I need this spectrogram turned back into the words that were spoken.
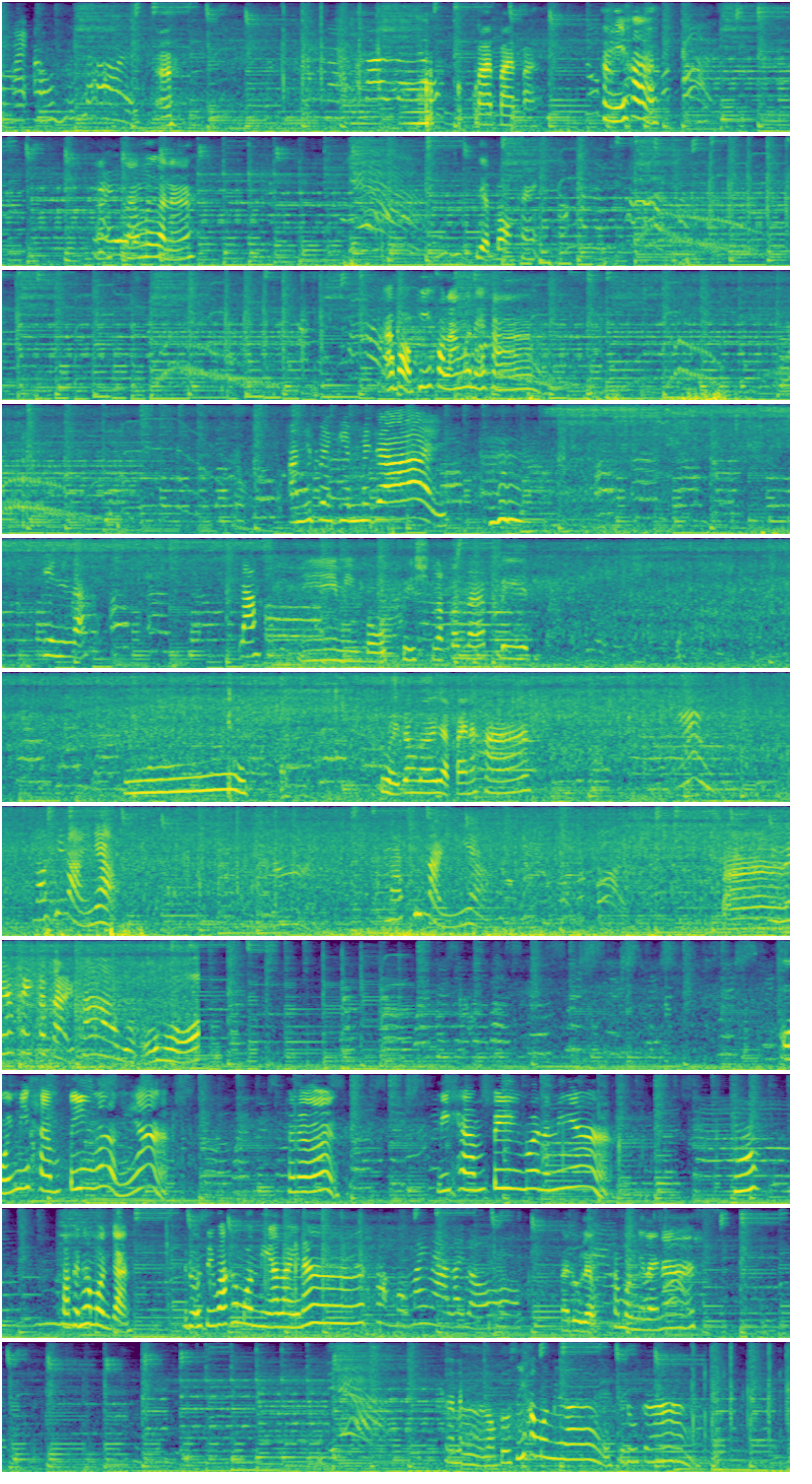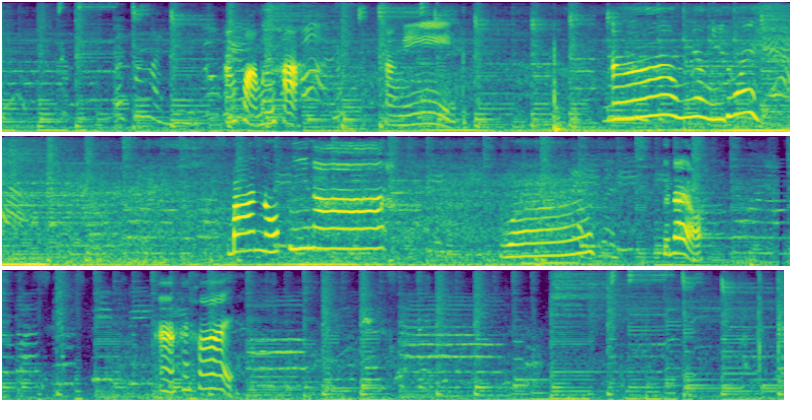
ไม่เอาไม่ได้อะมาแล้วไปไปไปทางนี้ค่ะอะล้างมือก่อนนะ เดี๋ยวบอกให้ อะบอกพี่เขาล้างมือเลยค่ะ นนี้เป็นกินไม่ได้ กินละล้างนี่มีโบทฟิชแล้วก็แรบบิดอู้สวยจังเลยอยากไปนะคะมาที่ไหนเนี่ยมาที่ไหนเนี่ย ไป โหโอ้ยมีแคมปิ้งด้วยเหรอเนี่ยเนนมีแคมปิ้งด้วยนะเนี่ยเนาะพาขึ้นข้างบนกันไปดูซิว่าข้างบนมีอะไรนะทำบอกไม่มาอะไรหรอกมาดูเร็วข้างบนมีอะไรนะเออลองดูซิข้างบนมีอะไรไปดูกัน ขวามือค่ะ ทางนี้ อ้าว มีอย่างนี้ด้วย บ้านนกนี่นะ ว้าวขึ้นได้เหรอ อะ ค่อยๆ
